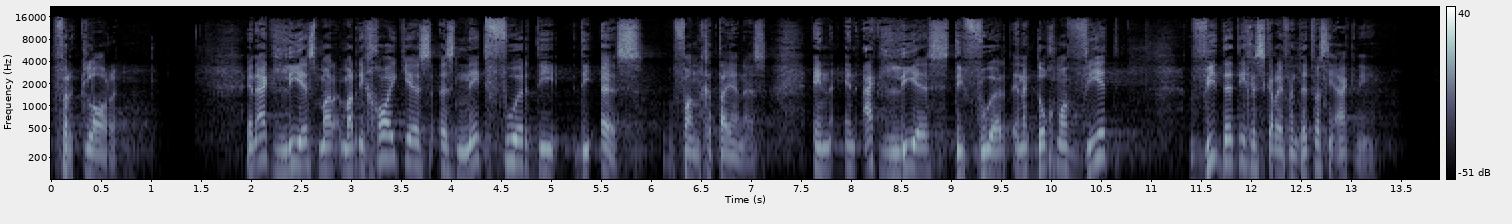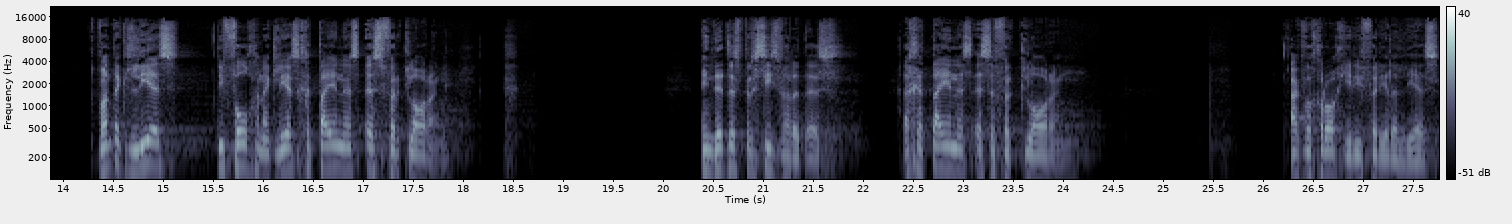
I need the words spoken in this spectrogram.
verklaring. En ek lees maar maar die gaatjie is is net voor die die is van getuienis. En en ek lees die woord en ek dog maar weet wie dit hier geskryf en dit was nie ek nie. Want ek lees die volgende, ek lees getuienis is verklaring. En dit is presies wat dit is. 'n Getuienis is 'n verklaring. Ek wil graag hierdie vir julle lees.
